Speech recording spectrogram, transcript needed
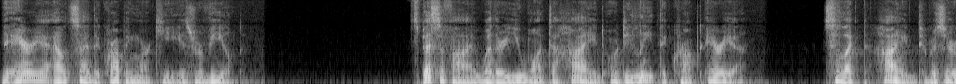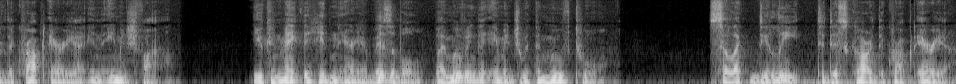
the area outside the cropping marquee is revealed. Specify whether you want to hide or delete the cropped area. Select Hide to preserve the cropped area in the image file. You can make the hidden area visible by moving the image with the Move tool. Select Delete to discard the cropped area.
